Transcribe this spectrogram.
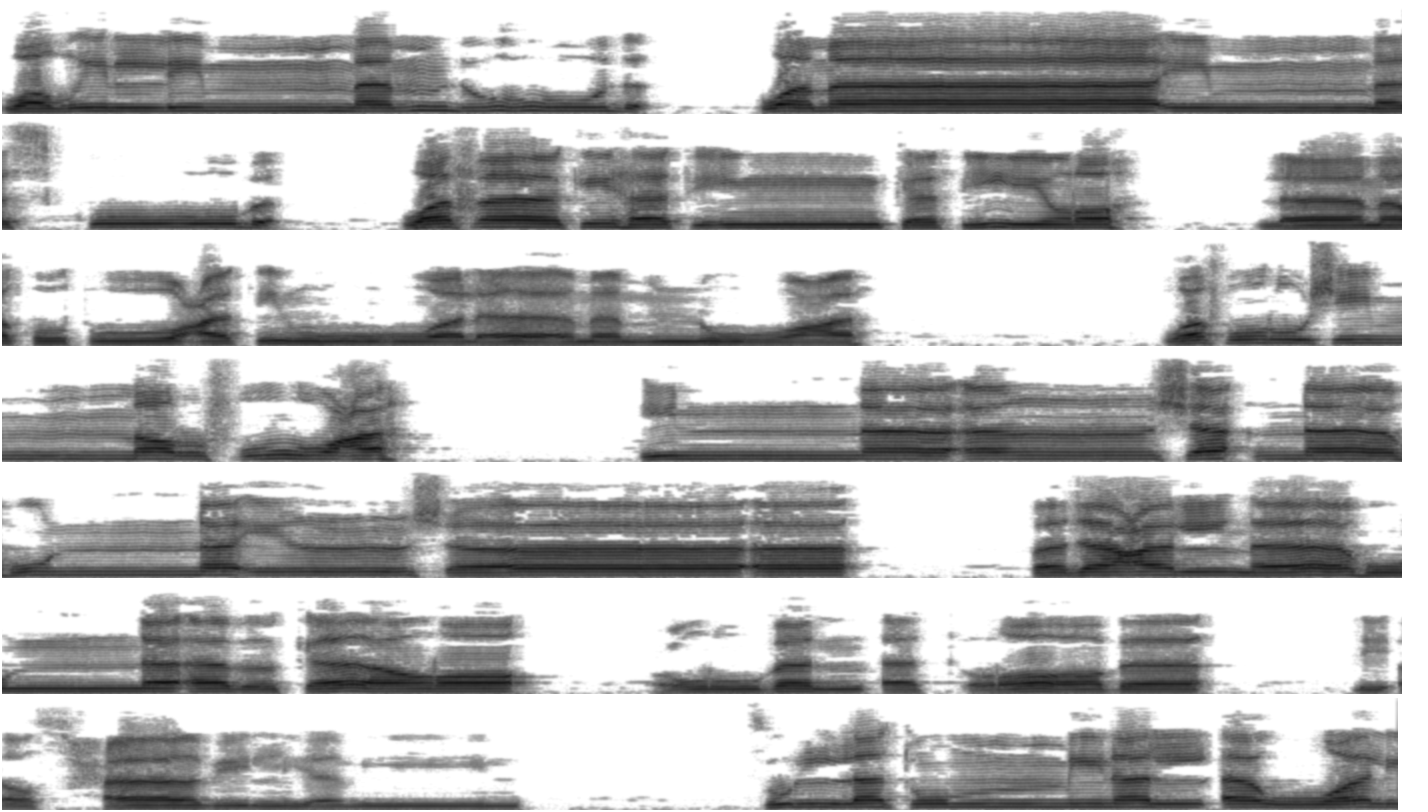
وَظِلٍّ مَّمْدُودٍ وَمَاءٍ مَّسْكُوبٍ وَفَاكِهَةٍ كَثِيرَةٍ لَّا مَقْطُوعَةٍ وَلَا مَمْنُوعَةٍ وَفُرُشٍ مَّرْفُوعَةٍ إِنَّا أَنشَأْنَاهُنَّ إِن شَاءَ فَجَعَلْنَاهُنَّ أَبْكَارًا عُرُبًا أَتْرَابًا لِأَصْحَابِ الْيَمِينِ ثُلَّةٌ مِنَ الْأَوَّلِينَ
